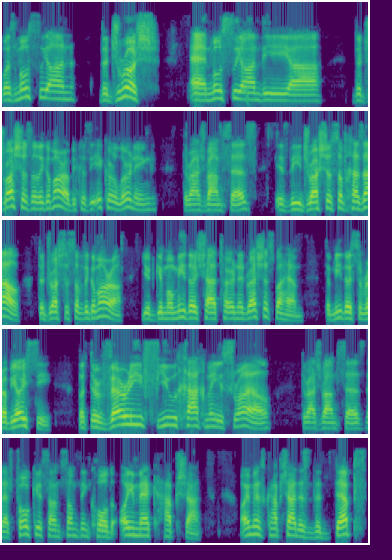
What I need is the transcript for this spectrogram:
was mostly on the drush and mostly on the uh, the drushas of the Gemara, because the Iker learning, the Rashbam says, is the drushas of Chazal, the drushas of the Gemara. Yud Gimel Midosh Shator Nidreshes Bahem, the Midos of Rabbi Yossi. But there are very few Chachmei Yisrael, the Rashbam says, that focus on something called Oimek Hapshat. Oimek Hapshat is the depth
